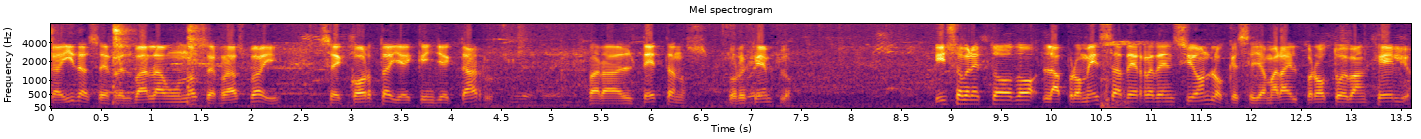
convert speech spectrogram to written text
caída, se resbala uno, se raspa y se corta y hay que inyectarlo para el tétanos, por ejemplo. Y sobre todo la promesa de redención, lo que se llamará el protoevangelio,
